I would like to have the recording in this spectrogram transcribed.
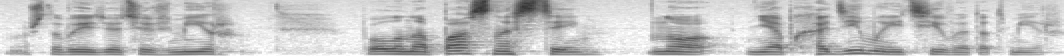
Потому что вы идете в мир, полон опасностей, но необходимо идти в этот мир.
